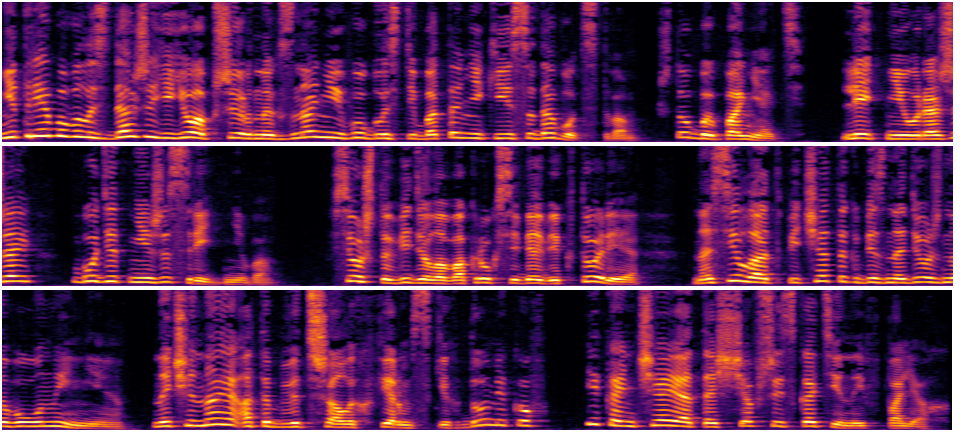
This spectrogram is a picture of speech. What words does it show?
Не требовалось даже ее обширных знаний в области ботаники и садоводства, чтобы понять, летний урожай будет ниже среднего. Все, что видела вокруг себя Виктория – носила отпечаток безнадежного уныния, начиная от обветшалых фермских домиков и кончая отощавшей скотиной в полях.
